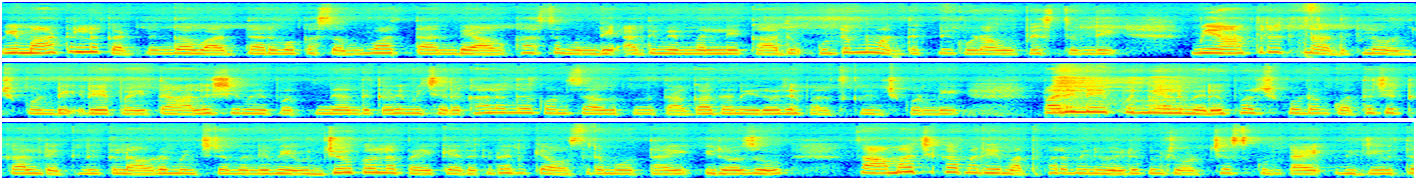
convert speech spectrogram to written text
మీ మాటలను కఠినంగా వాడతారు. ఒక శుభవార్త అందే అవకాశం ఉంది. అది మిమ్మల్ని కాదు కుటుంబం అంతటిని కూడా ఊపేస్తుంది. మీ ఆతృతను అదుపులో ఉంచుకోండి. రేపైతే ఆలస్యం అయిపోతుంది. అందుకని మీ చిరకాలంగా కొనసాగుతున్న తగాదాన్ని ఈరోజు పరిష్కరించుకోండి. పని నైపుణ్యాలు మెరుగుపరచుకోవడం కొత్త చిట్కాలు టెక్నిక్లు అవలంబించడం అనేవి ఉద్యోగాల పైకి ఎదగడానికి అవసరమవుతాయి. ఈరోజు సామాజిక మరియు మతపరమైన వేడుకలు చోటు చేసుకుంటాయి. మీ జీవిత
